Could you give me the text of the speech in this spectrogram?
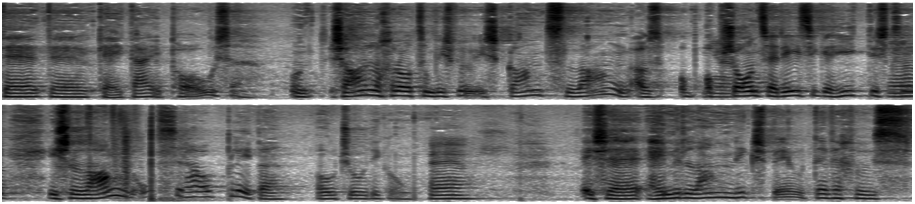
dann, dann geht er in Pause. Und Scharlachrot zum Beispiel ist ganz lang, also, ob, ob Ja. schon ein riesiger Hit ist, Ja. ist lang außerhalb geblieben. Oh, Entschuldigung. Ja, ja. Ist, äh, haben wir lange nicht gespielt, einfach weil es,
